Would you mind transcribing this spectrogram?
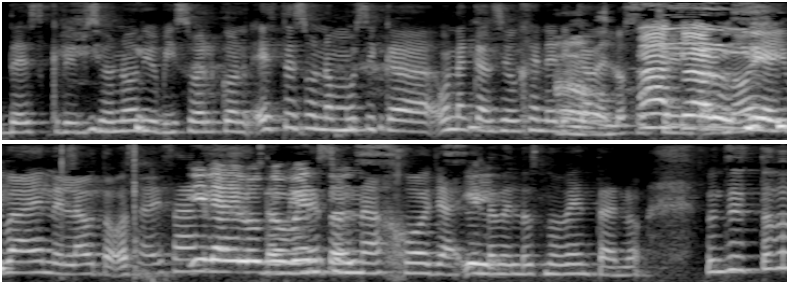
descripción audiovisual con esta es una música, una canción genérica de los Ah, 80, claro, ¿no? sí. Y ahí va en el auto, o sea, esa Y la de los también es una joya Sí. y la de los 90, ¿no? Entonces, todo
